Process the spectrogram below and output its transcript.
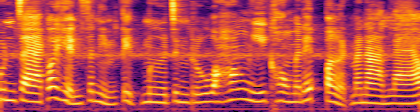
กุญแจก็เห็นสนิมติดมือจึงรู้ว่าห้องนี้คงไม่ได้เปิดมานานแล้ว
